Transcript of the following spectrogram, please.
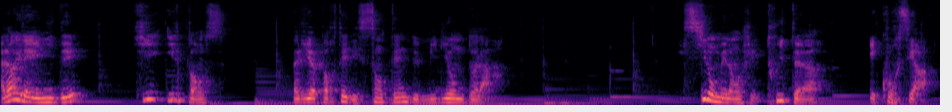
Alors il a une idée qui, il pense, va lui apporter des centaines de millions de dollars. Et si l'on mélangeait Twitter et Coursera?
